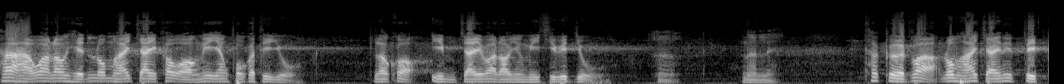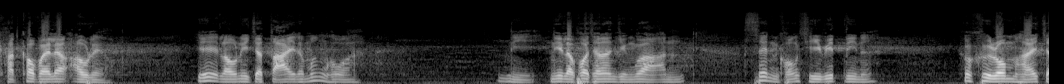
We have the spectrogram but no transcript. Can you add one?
ถ้าหากว่าเราเห็นลมหายใจเข้าออกนี่ยังปกติอยู่เราก็อิ่มใจว่าเรายังมีชีวิตอยู่นั่นแหละ ถ้าเกิดว่าลมหายใจนี่ติดขัดเข้าไปแล้วเอาแล้ว เอ๊ะเรานี่จะตายแล้วมั้งเพราะว่านี่ นี่แหละเพราะฉะนั้นจึงว่า อันเส้นของชีวิตนี่นะ ก็คือลมหายใจ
